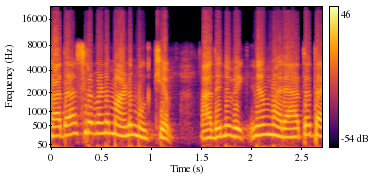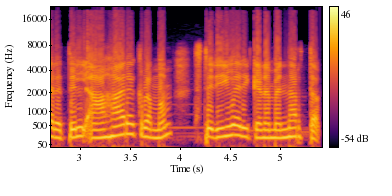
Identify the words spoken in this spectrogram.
കഥാശ്രവണമാണ് മുഖ്യം. അതിന് വിഘ്നം വരാത്ത തരത്തിൽ ആഹാരക്രമം സ്ഥിരീകരിക്കണമെന്നർത്ഥം.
